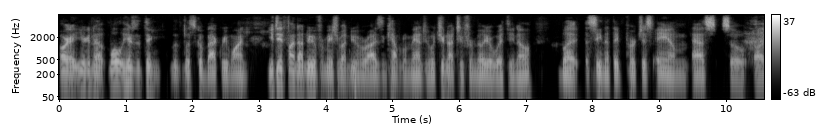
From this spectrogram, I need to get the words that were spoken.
All right, you're gonna. Well, here's the thing. Let's go back, rewind. You did find out new information about New Horizon Capital Management, which you're not too familiar with, you know. But seeing that they purchased AMS, so uh,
